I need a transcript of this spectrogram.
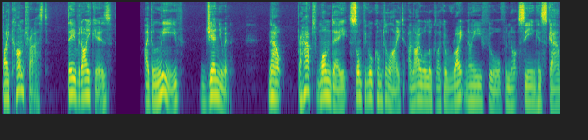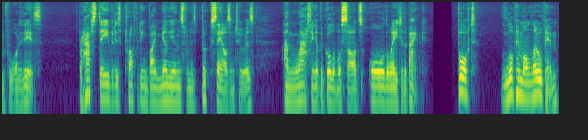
By contrast, David Icke is, I believe, genuine. Now, perhaps one day something will come to light and I will look like a right naive fool for not seeing his scam for what it is. Perhaps David is profiting by millions from his book sales and tours and laughing at the gullible sods all the way to the bank. But, love him or loathe him,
